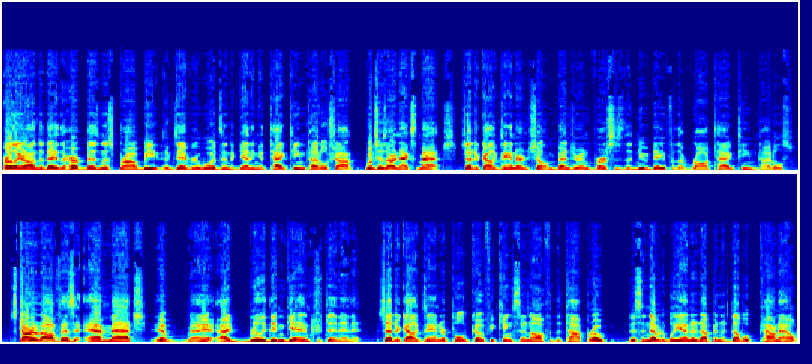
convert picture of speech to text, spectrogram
Earlier on today, the Hurt Business browbeat Xavier Woods into getting a tag team title shot, which is our next match. Cedric Alexander and Shelton Benjamin versus the New Day for the Raw Tag Team titles. Started off as a match. It, I, I really didn't get interested in it. Cedric Alexander pulled Kofi Kingston off of the top rope. This inevitably ended up in a double countout.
